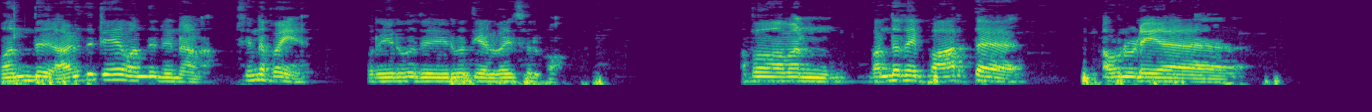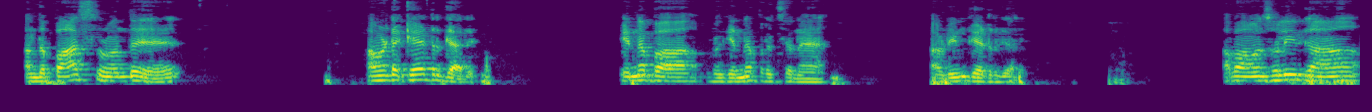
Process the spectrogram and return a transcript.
வந்து அழுதுட்டே வந்து நின்னானா. சின்ன பையன் ஒரு இருபது இருபத்தி ஏழு வயசு இருக்கும். அப்போ அவன் வந்ததை பார்த்த அவனுடைய அந்த பாஸ்டர் வந்து அவன்கிட்ட கேட்டிருக்காரு. என்னப்பா உனக்கு என்ன பிரச்சனை? அப்படின்னு கேட்டிருக்காரு. அப்ப அவன் சொல்லியிருக்கான்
